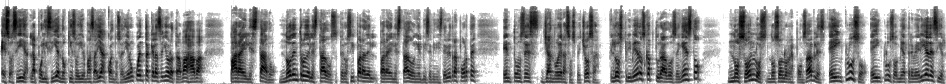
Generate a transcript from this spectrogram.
Eso hacía, la policía no quiso ir más allá. Cuando se dieron cuenta que la señora trabajaba para el Estado, no dentro del Estado, pero sí para, para el Estado en el Viceministerio de Transporte, entonces ya no era sospechosa. Los primeros capturados en esto no son los, no son los responsables. E incluso, e incluso me atrevería a decir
